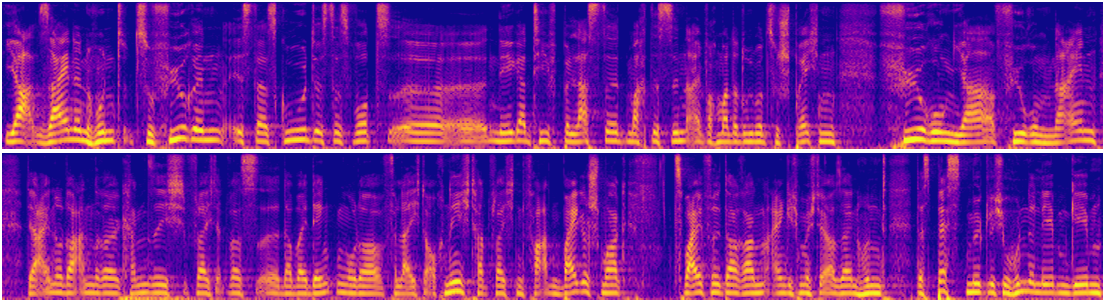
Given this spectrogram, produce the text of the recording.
ja, seinen Hund zu führen. Ist das gut? Ist das Wort äh, negativ belastet? Macht es Sinn, einfach mal darüber zu sprechen? Führung ja, Führung nein. Der ein oder andere kann sich vielleicht etwas äh, dabei denken oder vielleicht auch nicht, hat vielleicht einen faden Beigeschmack zweifelt daran, eigentlich möchte er seinen Hund das bestmögliche Hundeleben geben,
